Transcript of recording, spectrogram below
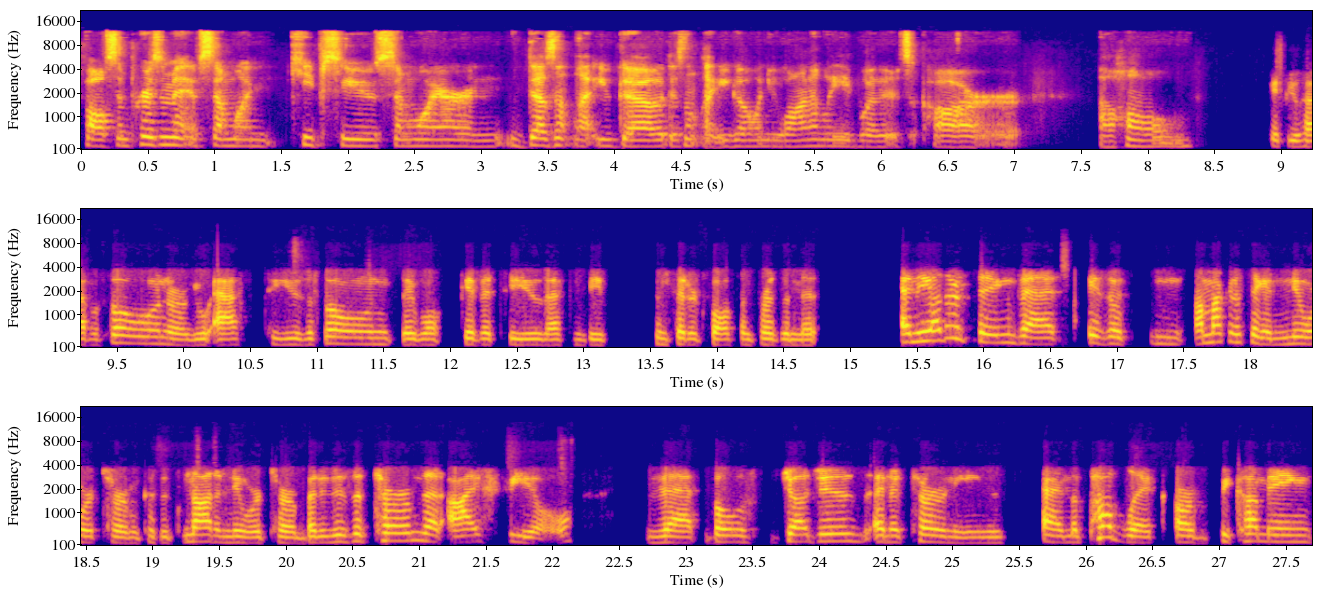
false imprisonment if someone keeps you somewhere and doesn't let you go, doesn't let you go when you want to leave, whether it's a car or a home. If you have a phone or you ask to use a phone, they won't give it to you. That can be considered false imprisonment. And the other thing that is a, I'm not going to say a newer term because it's not a newer term, but it is a term that I feel that both judges and attorneys and the public are becoming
